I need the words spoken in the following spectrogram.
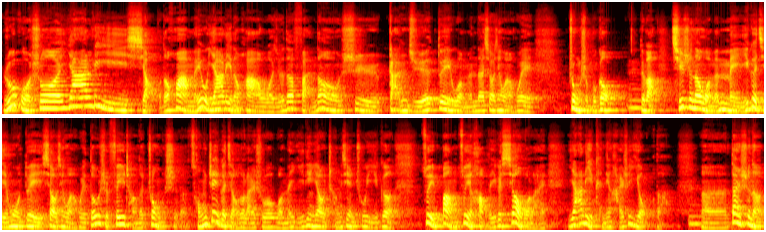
如果说压力小的话，没有压力的话，我觉得反倒是感觉对我们的校庆晚会重视不够，对吧？其实呢，我们每一个节目对校庆晚会都是非常的重视的。从这个角度来说，我们一定要呈现出一个最棒、最好的一个效果来，压力肯定还是有的。呃，但是呢，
